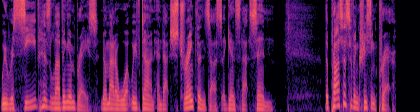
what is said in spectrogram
We receive his loving embrace no matter what we've done, and that strengthens us against that sin. The process of increasing prayer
